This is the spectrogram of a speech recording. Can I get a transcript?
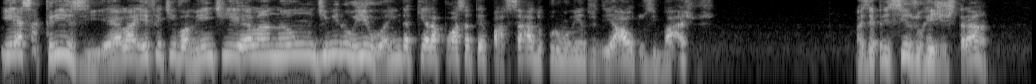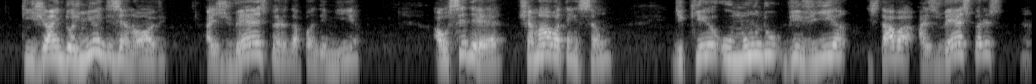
E essa crise, ela efetivamente, ela não diminuiu, ainda que ela possa ter passado por momentos de altos e baixos. Mas é preciso registrar que já em 2019, às vésperas da pandemia, a OCDE chamava a atenção de que o mundo vivia, estava às vésperas né,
